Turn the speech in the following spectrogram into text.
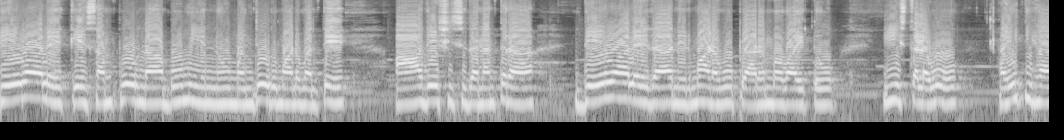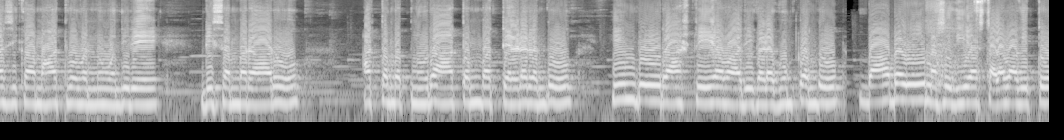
ದೇವಾಲಯಕ್ಕೆ ಸಂಪೂರ್ಣ ಭೂಮಿಯನ್ನು ಮಂಜೂರು ಮಾಡುವಂತೆ ಆದೇಶಿಸಿದ ನಂತರ ದೇವಾಲಯದ ನಿರ್ಮಾಣವು ಪ್ರಾರಂಭವಾಯಿತು. ಈ ಸ್ಥಳವು ಐತಿಹಾಸಿಕ ಮಹತ್ವವನ್ನು ಹೊಂದಿದೆ. ಡಿಸೆಂಬರ್ ಆರು ಹತ್ತೊಂಬತ್ ನೂರ ತೊಂಬತ್ತೆರಡರಂದು ಹಿಂದೂ ರಾಷ್ಟ್ರೀಯವಾದಿಗಳ ಗುಂಪೊಂದು ಬಾಬರಿ ಮಸೀದಿಯ ಸ್ಥಳವಾಗಿತ್ತು.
